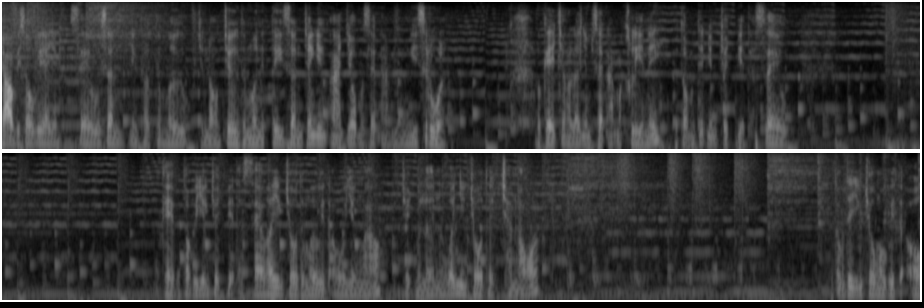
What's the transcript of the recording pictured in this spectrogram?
ចោល software យើង save សិនយើងត្រូវទៅមើលចំណងជើងទៅមើលនាទីសិនអញ្ចឹងយើងអាចយកមក set up នឹងងាយស្រួលអូខេអញ្ចឹងឥឡូវខ្ញុំ set up មក clear នេះបន្តមកទៀតខ្ញុំចុចពាក្យថា save ខេបន្ទាប់ពីយើងចុចពាក្យថា save ហើយយើងចូលទៅមើលវីដេអូយើងមកចុចមកលើនឹងវិញយើងចូលទៅ channel បន្ទាប់ពីយើងចូលមកវីដេអូ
